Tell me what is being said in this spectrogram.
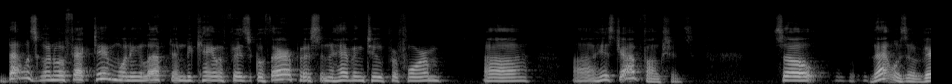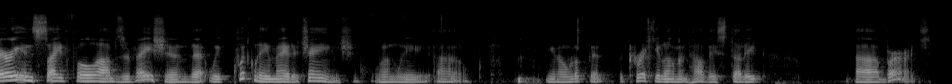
that was going to affect him when he left and became a physical therapist and having to perform uh, uh, his job functions. So that was a very insightful observation that we quickly made a change when we uh, you know, looked at the curriculum and how they studied uh, burns.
